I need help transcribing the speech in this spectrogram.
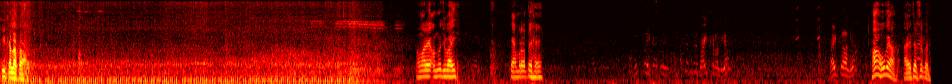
बाकी कलाकार। हमारे अनुज भाई, कैमरा पे हैं। हाँ हो गया। आए से पहले।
